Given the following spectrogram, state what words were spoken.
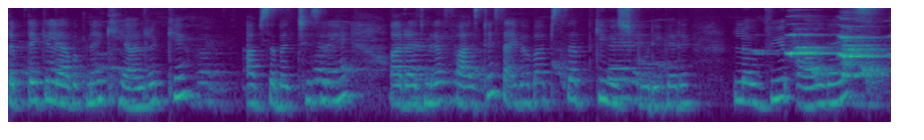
तब तक के लिए आप अपना ख्याल रखें। आप सब अच्छे से रहें। और आज मेरा फास्ट है। साई बाबा, आप सबकी विश पूरी करें। लव यू ऑल गाइस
